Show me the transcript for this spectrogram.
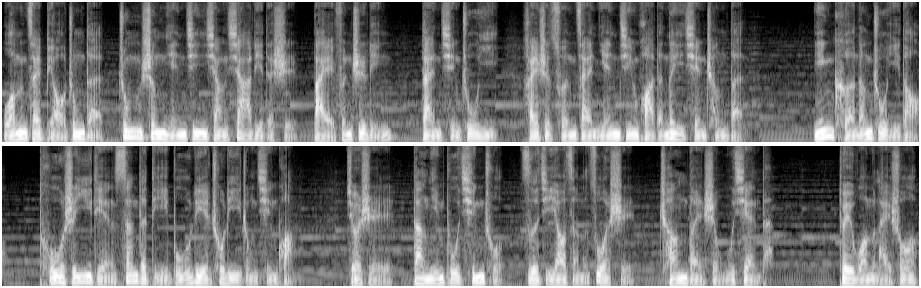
我们在表中的终生年金项下列的是百分之零，但请注意，还是存在年金化的内嵌成本。您可能注意到，图十一点三的底部列出了一种情况，就是当您不清楚自己要怎么做时，成本是无限的。对我们来说，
